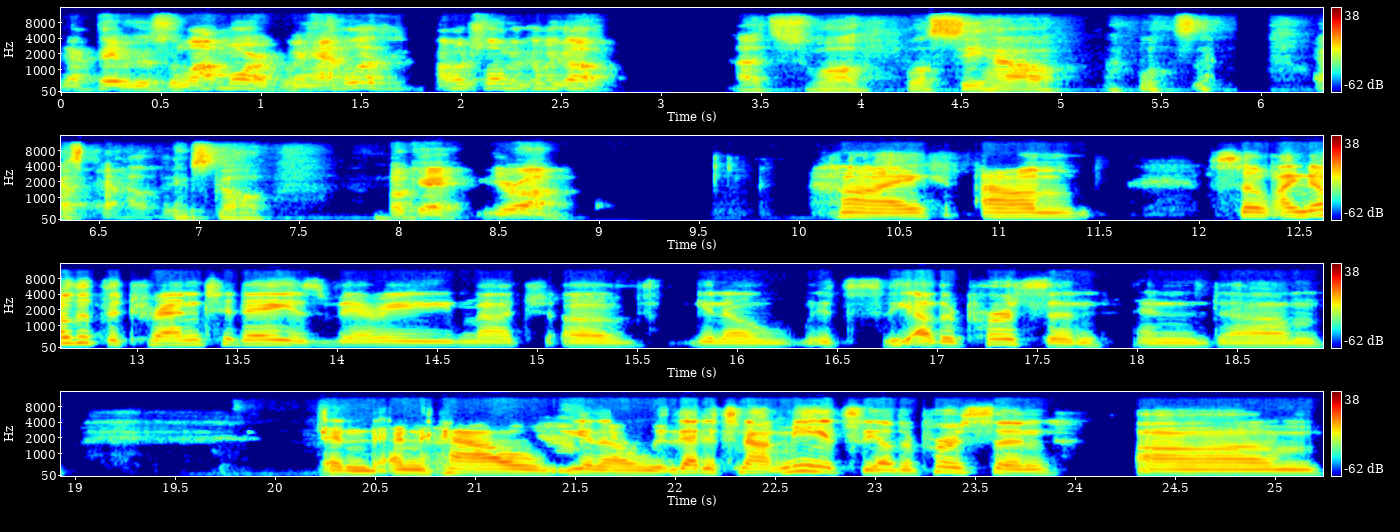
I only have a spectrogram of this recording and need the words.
Dr. David, there's a lot more. Can we handle it? How much longer can we go? That's well, we'll see how we'll see, we'll see how things go. Okay, you're on. Hi. Um, so I know that the trend today is very much of, you know, it's the other person and um, and and how, you know, that it's not me, it's the other person. Um,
